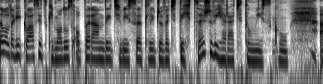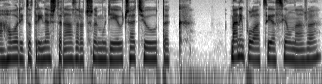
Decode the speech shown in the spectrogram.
To bol taký klasický modus operandi ti vysvetliť, že veď ty chceš vyhrať tú misku. A hovorí to 13-14 ročnému dievčaťu, tak manipulácia silná, že?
